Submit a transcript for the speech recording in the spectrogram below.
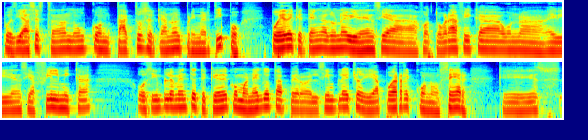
pues ya se está dando un contacto cercano al primer tipo. Puede que tengas una evidencia fotográfica, una evidencia fílmica, o simplemente te quede como anécdota, pero el simple hecho de ya poder reconocer que es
